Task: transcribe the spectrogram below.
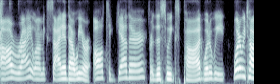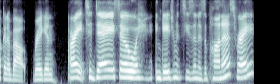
All right. Well, I'm excited that we are all together for this week's pod. What are we what are we talking about, Reagan? All right, today, so engagement season is upon us, right?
